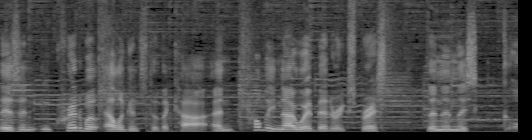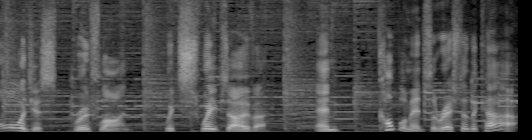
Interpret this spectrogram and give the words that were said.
there's an incredible elegance to the car and probably nowhere better expressed than in this gorgeous roofline which sweeps over and complements the rest of the car.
